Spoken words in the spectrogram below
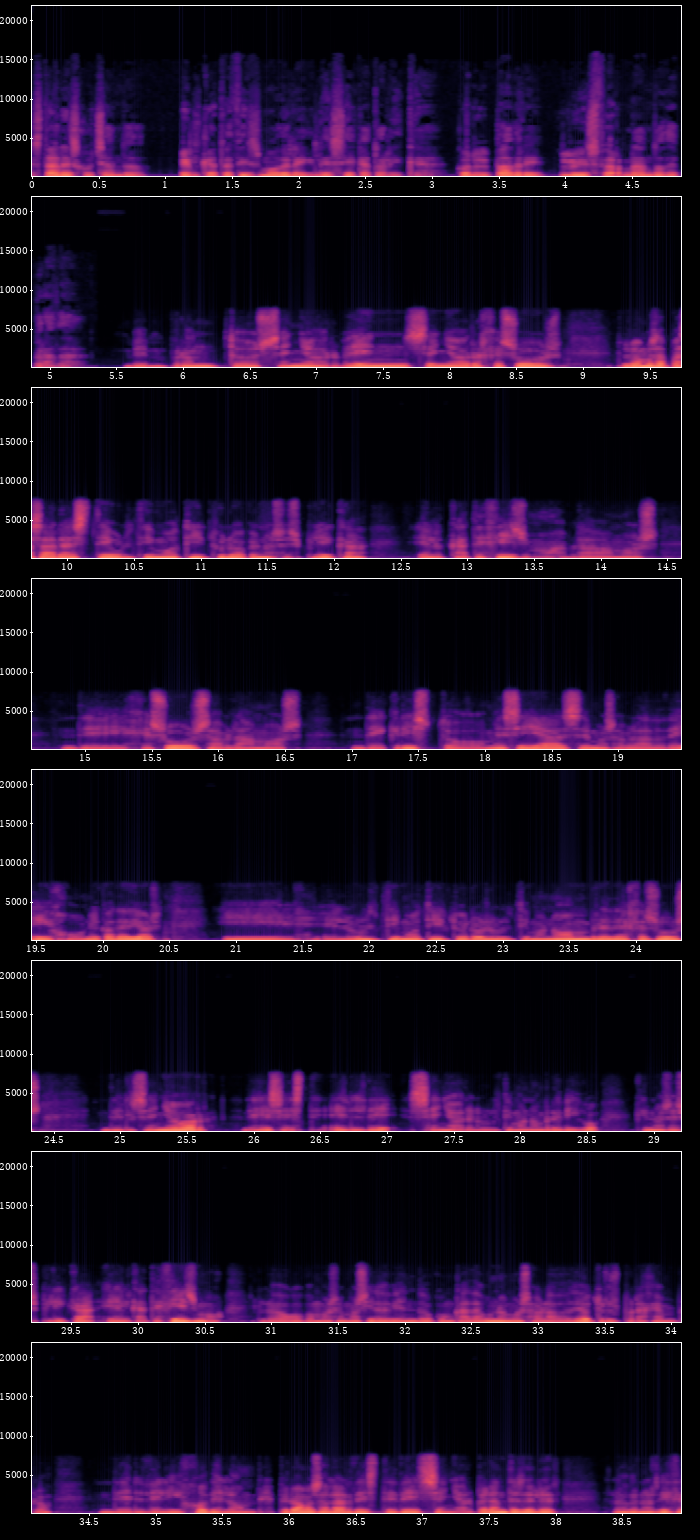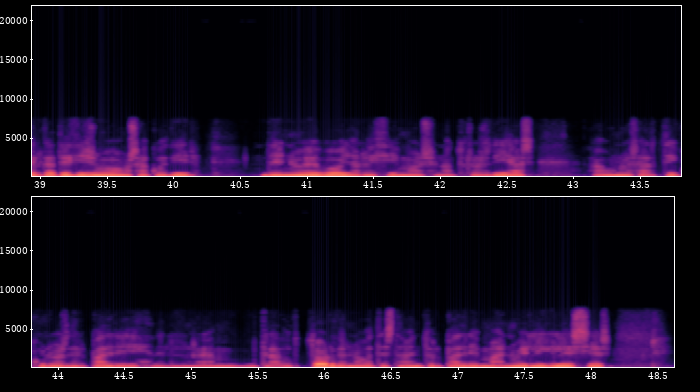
Están escuchando el Catecismo de la Iglesia Católica con el Padre Luis Fernando de Prada. Ven pronto, Señor, ven, Señor Jesús. Pues vamos a pasar a este último título que nos explica el catecismo. Hablábamos de Jesús, hablamos de Cristo Mesías, hemos hablado de Hijo único de Dios y el último título, el último nombre de Jesús, del Señor, es este, el de Señor, el último nombre digo que nos explica el catecismo. Luego, como hemos ido viendo, con cada uno hemos hablado de otros, por ejemplo, del, del Hijo del Hombre. Pero vamos a hablar de este de Señor. Pero antes de leer lo que nos dice el catecismo, vamos a acudir de nuevo, ya lo hicimos en otros días, a unos artículos del padre, del gran traductor del Nuevo Testamento, el padre Manuel Iglesias,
